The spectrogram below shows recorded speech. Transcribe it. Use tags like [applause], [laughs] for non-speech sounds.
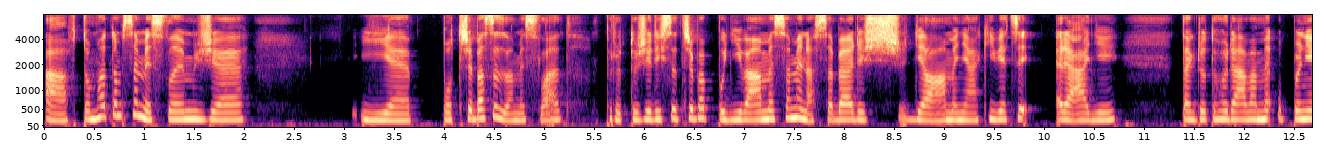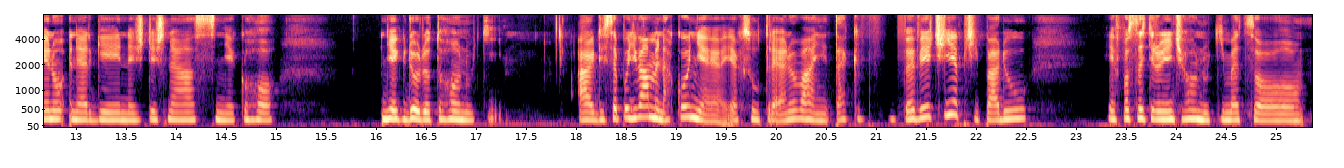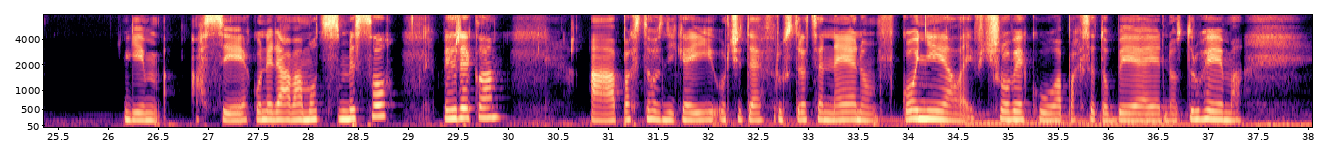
A v tomhle si myslím, že je potřeba se zamyslet, protože když se třeba podíváme sami na sebe, když děláme nějaké věci rádi, tak do toho dáváme úplně jinou energii, než když nás někoho, někdo do toho nutí. A když se podíváme na koně, jak jsou trénováni, tak ve většině případů je v podstatě do něčeho nutíme, co jim asi jako nedává moc smysl, bych řekla. A pak z toho vznikají určité frustrace nejenom v koni, ale i v člověku a pak se to bije jedno s druhým a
